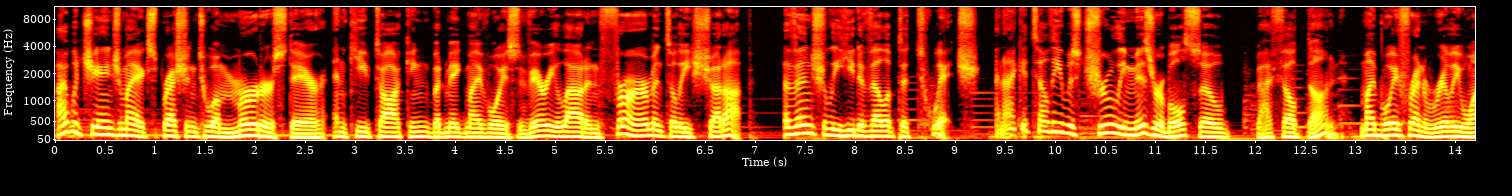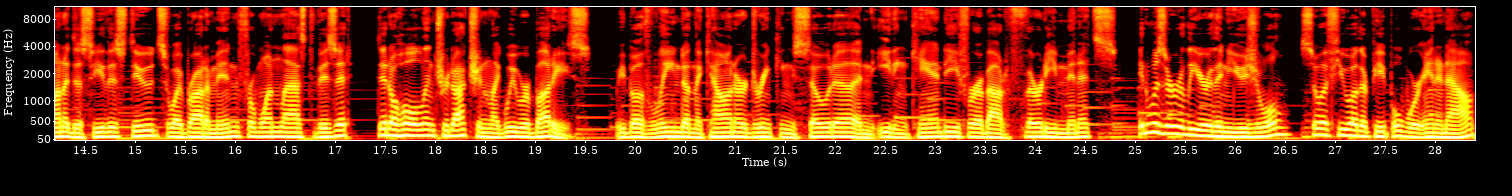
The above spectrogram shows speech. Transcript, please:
I would change my expression to a murder stare and keep talking, but make my voice very loud and firm until he shut up. Eventually, he developed a twitch, and I could tell he was truly miserable, so I felt done. My boyfriend really wanted to see this dude, so I brought him in for one last visit. Did a whole introduction like we were buddies. We both leaned on the counter drinking soda and eating candy for about 30 minutes. It was earlier than usual, so a few other people were in and out.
